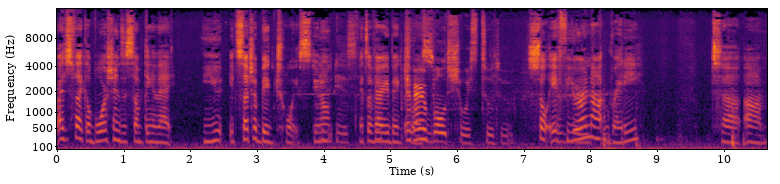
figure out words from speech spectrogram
I just feel like abortions is something that you it's such a big choice, you know? It is. It's a very big choice. a very bold choice to do. So if you're not ready to um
